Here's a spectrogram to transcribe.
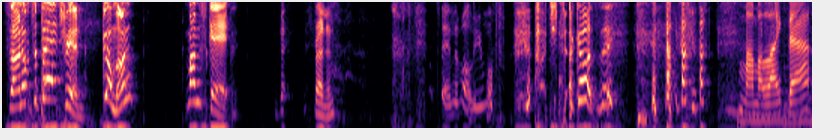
Sign up to Patreon. Come on, Manscape. Brennan. Turn the volume off. I can't see. Mama like that.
